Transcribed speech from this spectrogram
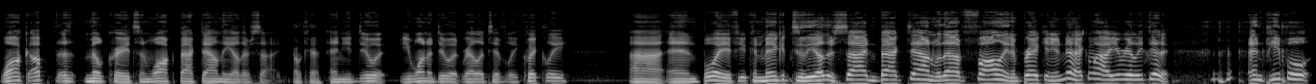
walk up the milk crates and walk back down the other side. Okay. And you do it you want to do it relatively quickly. Uh, and boy, if you can make it to the other side and back down without falling and breaking your neck, wow, you really did it. and people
